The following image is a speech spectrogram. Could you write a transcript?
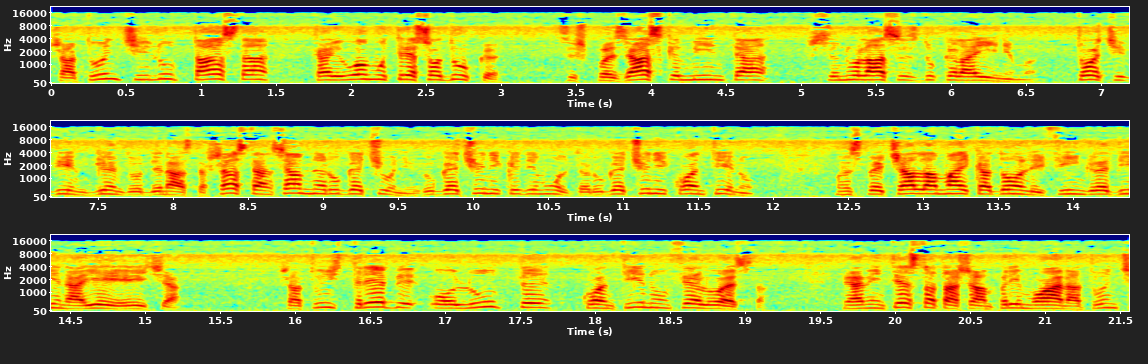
Și atunci lupta asta care omul trebuie să o ducă, să-și păzească mintea și să nu lasă să ducă la inimă. Tot ce vin gânduri din asta. Și asta înseamnă rugăciuni. Rugăciunii cât de multă, rugăciunii continuu. În special la Maica Domnului, fiind grădina ei aici. Și atunci trebuie o luptă continuă în felul ăsta. Mi-amintesc tot așa, în primul an atunci,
